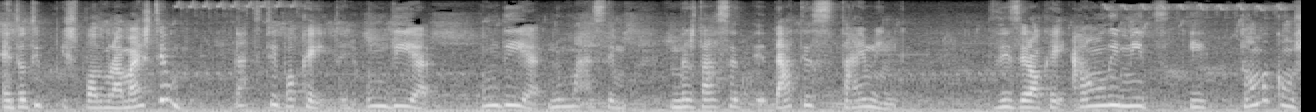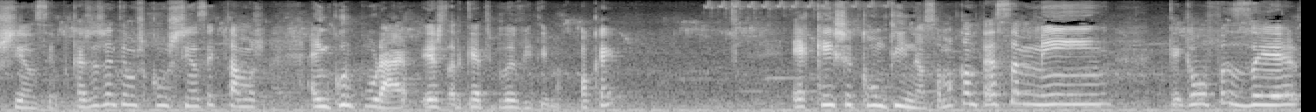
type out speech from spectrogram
então, tipo, isto pode demorar mais tempo. Dá-te tipo, ok, um dia, um dia no máximo, mas dá-te dá esse timing dizer, ok, há um limite e toma consciência, porque às vezes não temos consciência que estamos a incorporar este arquétipo da vítima, ok? É queixa contínua, só me acontece a mim, o que é que eu vou fazer?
